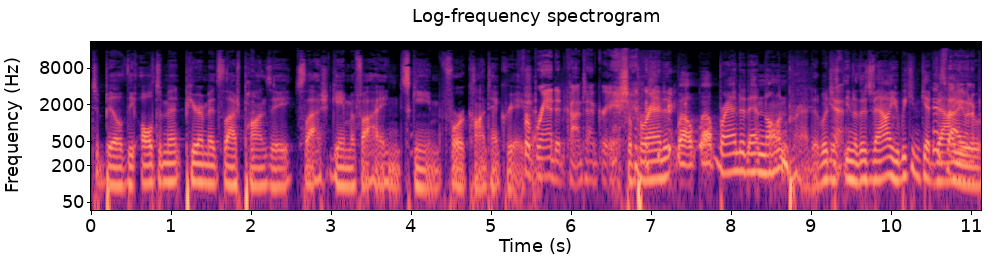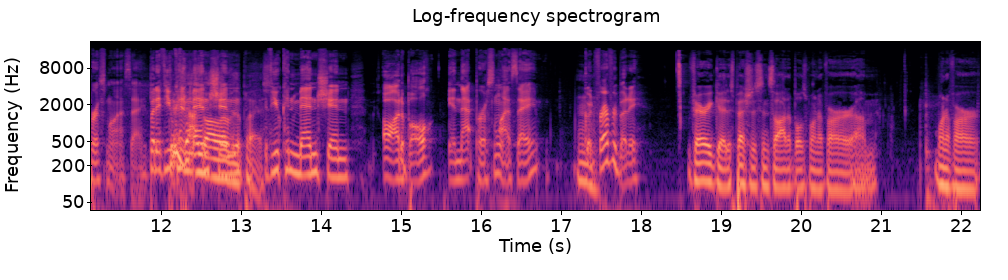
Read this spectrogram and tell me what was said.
to build the ultimate pyramid slash Ponzi slash gamifying scheme for content creation. For branded content creation. For branded, well, well, branded and non-branded, which Yeah. is you know, there's value. We can get There's value. value in a personal essay. But if you There's can value all over mention if you can mention Audible in that personal essay, Hmm. good for everybody. very good, especially since Audible is one of our um, one of our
